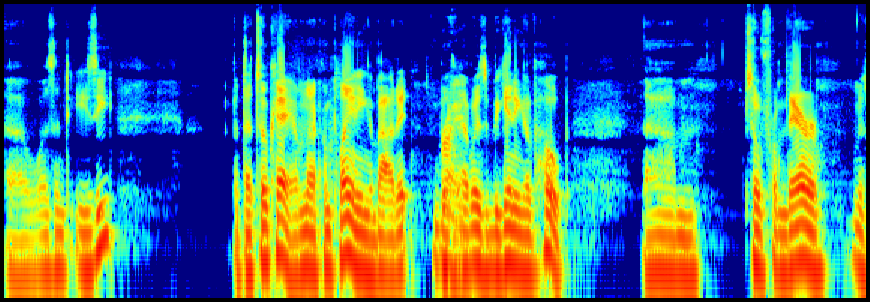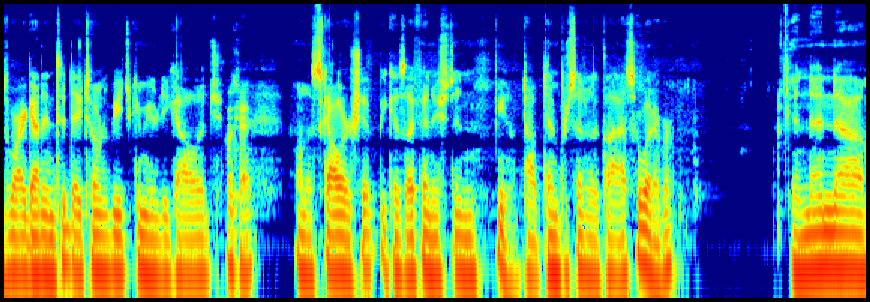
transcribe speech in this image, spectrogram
uh, wasn't easy, but that's okay. I'm not complaining about it. Right. That was the beginning of hope. Um, so from there is where I got into Daytona Beach Community College Okay. on a scholarship because I finished in you know top ten percent of the class or whatever, and then uh,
